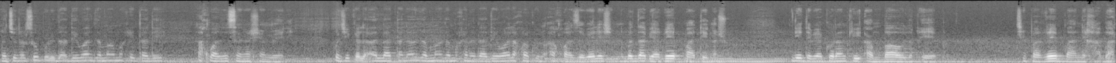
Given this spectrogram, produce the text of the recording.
نو چې تر څو پورې دا دیوال زما مخې ته دی اخوا زه څه نه شم ویلی خو چې کله الله تعالی زما د مخې نه دا دیوال اخوا کړو نو اخوا زه ویلی شم نو بس دا بیا غیب پاتې نه شو دې ته بیا قرآن کې انباء الغیب چې په غیب باندې خبر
